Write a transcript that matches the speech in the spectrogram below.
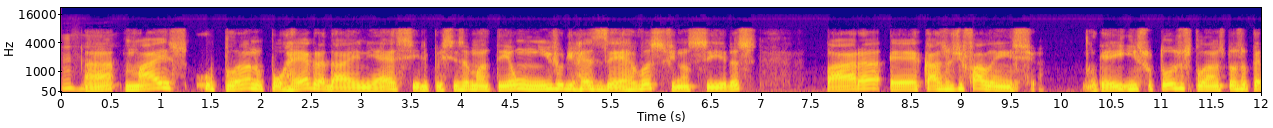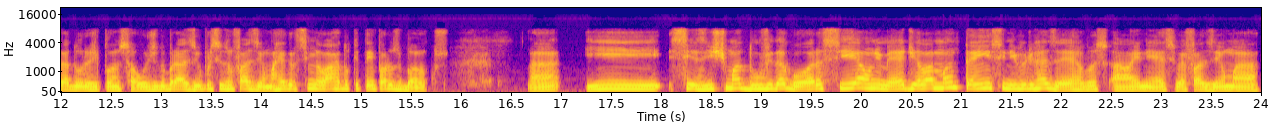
Uhum. Tá? Mas o plano, por regra da ANS, ele precisa manter um nível de reservas financeiras para é, casos de falência. Okay? Isso todos os planos, todas as operadoras de plano de saúde do Brasil precisam fazer, uma regra similar do que tem para os bancos. Tá? E se existe uma dúvida agora se a Unimed ela mantém esse nível de reservas, a ANS vai fazer uma,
